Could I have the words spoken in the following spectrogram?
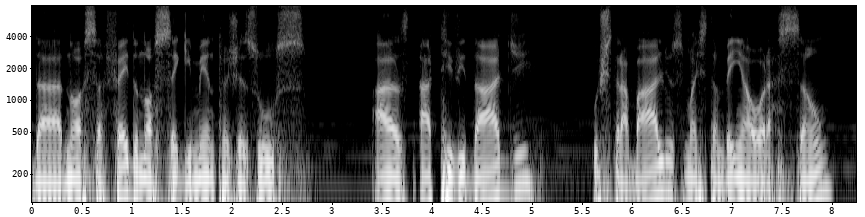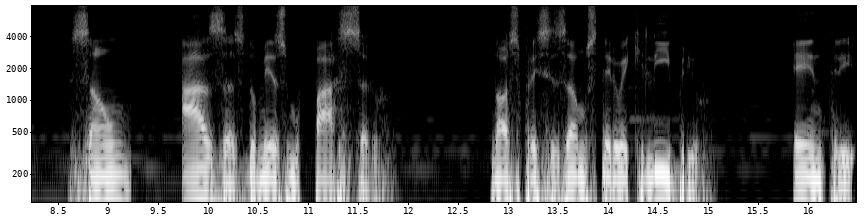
da nossa fé e do nosso seguimento a Jesus. A atividade, os trabalhos, mas também a oração são asas do mesmo pássaro. Nós precisamos ter o equilíbrio entre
